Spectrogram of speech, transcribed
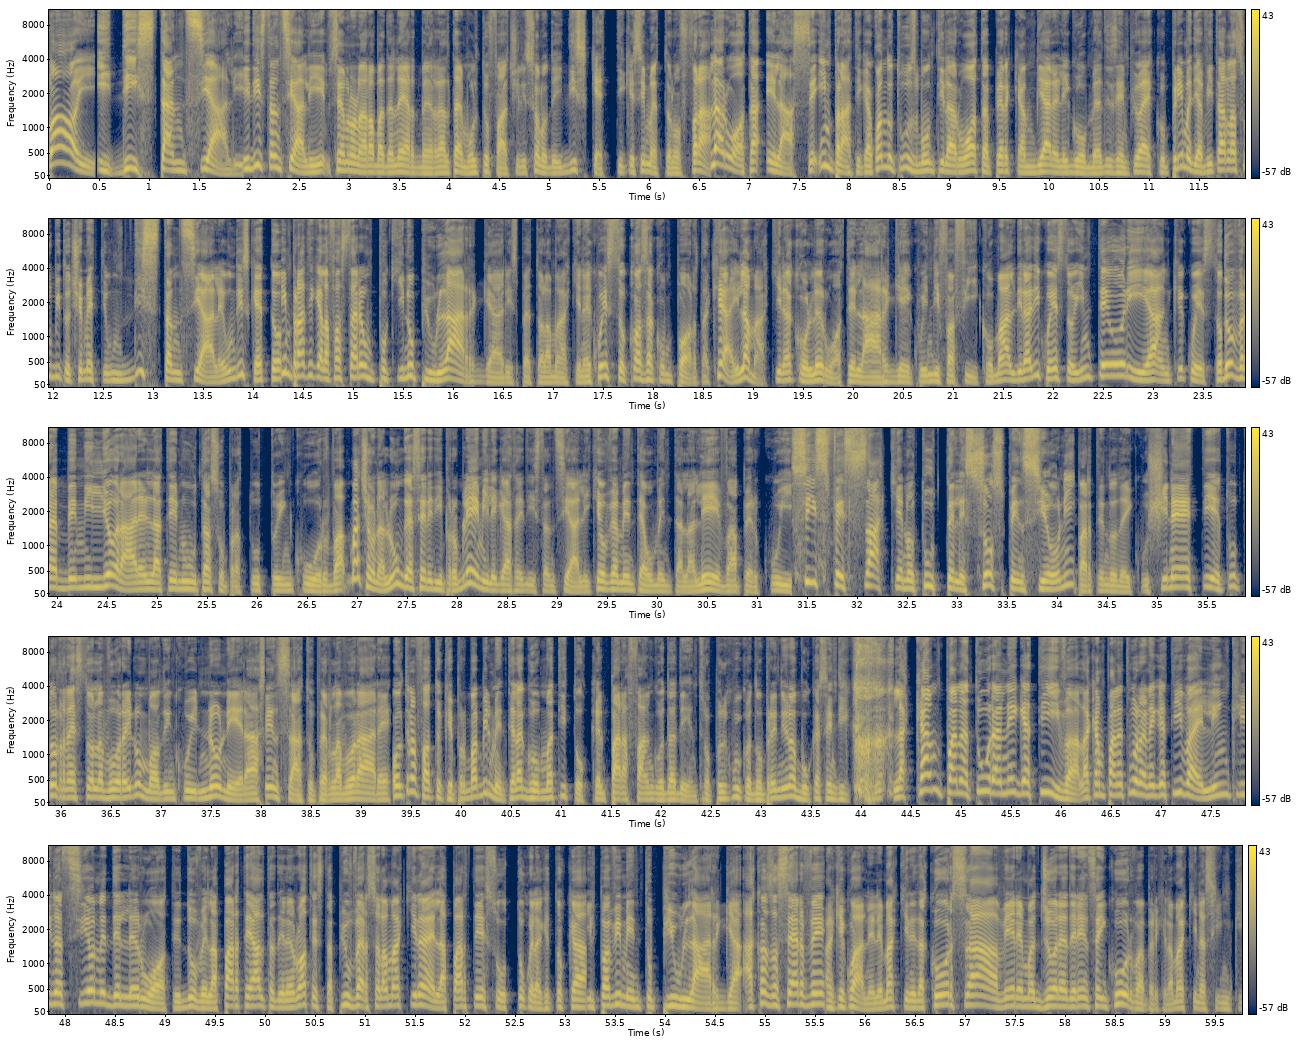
Poi i distanziali. I distanziali sembrano una roba da nerd, ma in realtà è molto facile. Sono dei dischetti che si mettono fra la ruota e l'asse. In pratica, quando tu smonti la ruota per cambiare le gomme, ad esempio, ecco, prima di avvitarla subito ci metti un distanziale, un dischetto, in pratica la fa stare un pochino più larga rispetto alla macchina. E questo cosa comporta? Che hai la macchina con le ruote larghe, quindi fa fico. Ma al di là di questo, in teoria, anche questo dovrebbe migliorare la tenuta, soprattutto in curva. Ma c'è una lunga serie di problemi legati ai distanziali, che ovviamente aumenta la leva, per cui si sfessacchiano tutte le sospensioni, partendo dai cuscinetti, e tutto il resto lavora in un modo in cui non era pensato per lavorare. Oltre al fatto che probabilmente la gomma ti tocca il parafango da dentro, per cui quando prendi una buca senti la campanatura negativa. La campanatura negativa è l'inclinazione delle ruote, dove la parte alta delle ruote sta più verso la macchina e la parte sotto, quella che tocca il pavimento, più larga. A cosa serve? Anche qua, nelle macchine da corsa, avere maggiore aderenza in curva, perché la macchina si inclina,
